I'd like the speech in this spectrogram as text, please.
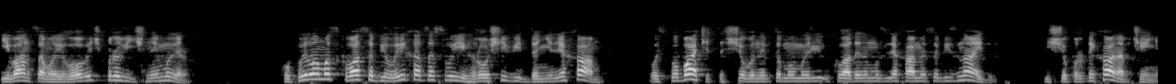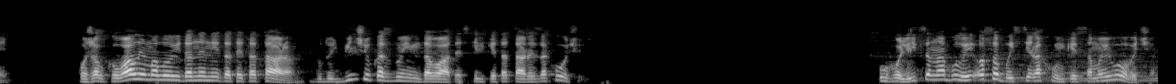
Іван Самойлович про вічний мир. Купила Москва собі лиха за свої гроші віддані ляхам. Ось побачите, що вони в тому мирі, укладеному з ляхами собі знайдуть, і що проти хана вчинять. Пожалкували малої данини дати татарам, будуть більшу казну їм давати, скільки татари захочуть. У Голіцина були особисті рахунки Самойловича.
